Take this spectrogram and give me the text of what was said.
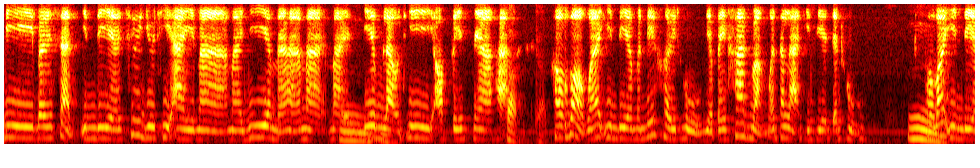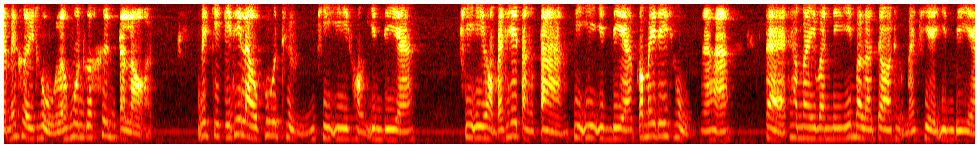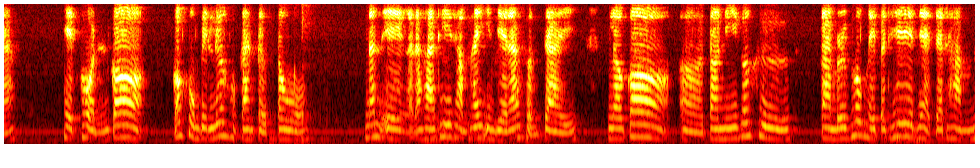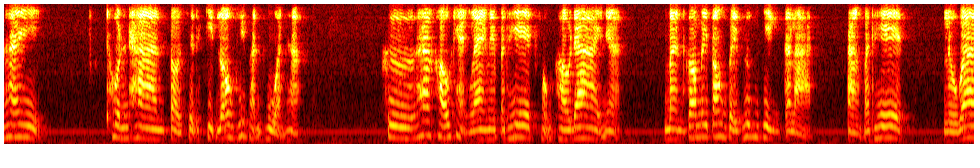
มีบริษัทอินเดียชื่อ UTI มามาเยี่ยมนะคะมามาอืมเยี่ยมเราที่ออฟฟิศเนี่ยค่ะครับครับเขาบอกว่าอินเดียมันไม่เคยถูก อย่าไปคาดหวังว่าตลาดอินเดียจะถูกอืมเพราะว่าอินเดียไม่เคยถูกแล้วหุ้นก็ขึ้นตลอด เมื่อกี้ที่เราพูดถึง PE ของอินเดีย PE ของประเทศต่างๆ PE อินเดียก็ไม่ได้ถูกนะคะ แต่ทำไมวันนี้บลจถึงมาเชียร์อินเดีย เหตุผลก็ก็คงเป็นเรื่องของการเติบโต นั่นเองนะคะ ที่ทำให้อินเดียน่าสนใจ แล้วก็ตอนนี้ก็คือการบริโภคในประเทศเนี่ยจะทำให้ทนทานต่อเศรษฐกิจโลกที่ผันผวนค่ะ คือถ้าเขาแข็งแรงในประเทศของเขาได้เนี่ย มันก็ไม่ต้องไปพึ่งพิงตลาดต่างประเทศ หรือว่า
